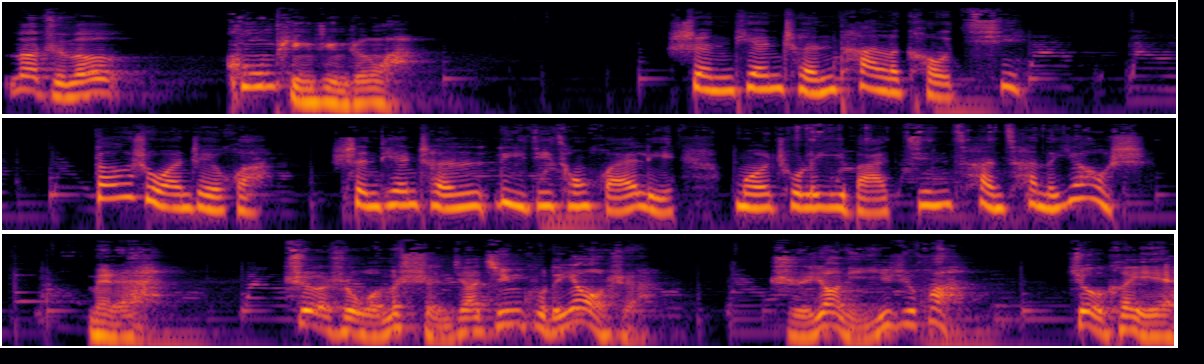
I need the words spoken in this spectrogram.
那只能公平竞争了。沈天辰叹了口气，刚说完这话。沈天辰立即从怀里摸出了一把金灿灿的钥匙，美人，这是我们沈家金库的钥匙，只要你一句话，就可以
